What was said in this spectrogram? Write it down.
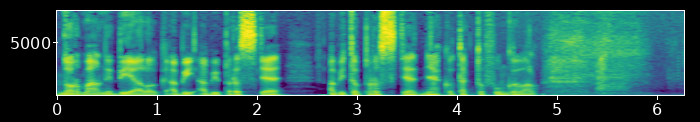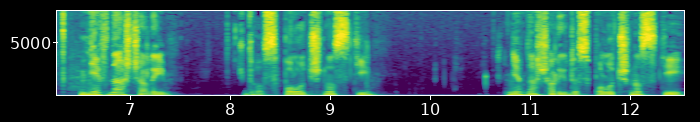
normálny dialog, aby, aby proste aby to proste nejako takto fungovalo nevnášali do spoločnosti nevnášali do spoločnosti e,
